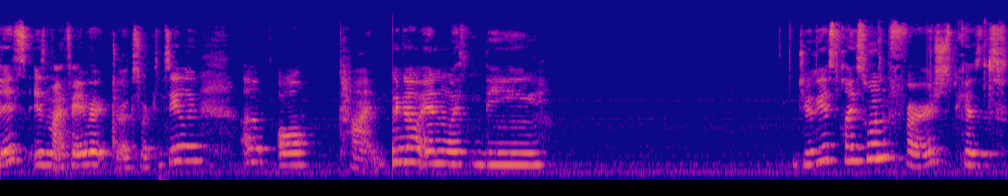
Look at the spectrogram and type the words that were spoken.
This is my favorite drugstore concealer of all time. I'm gonna go in with the Juvia's Place one first because this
